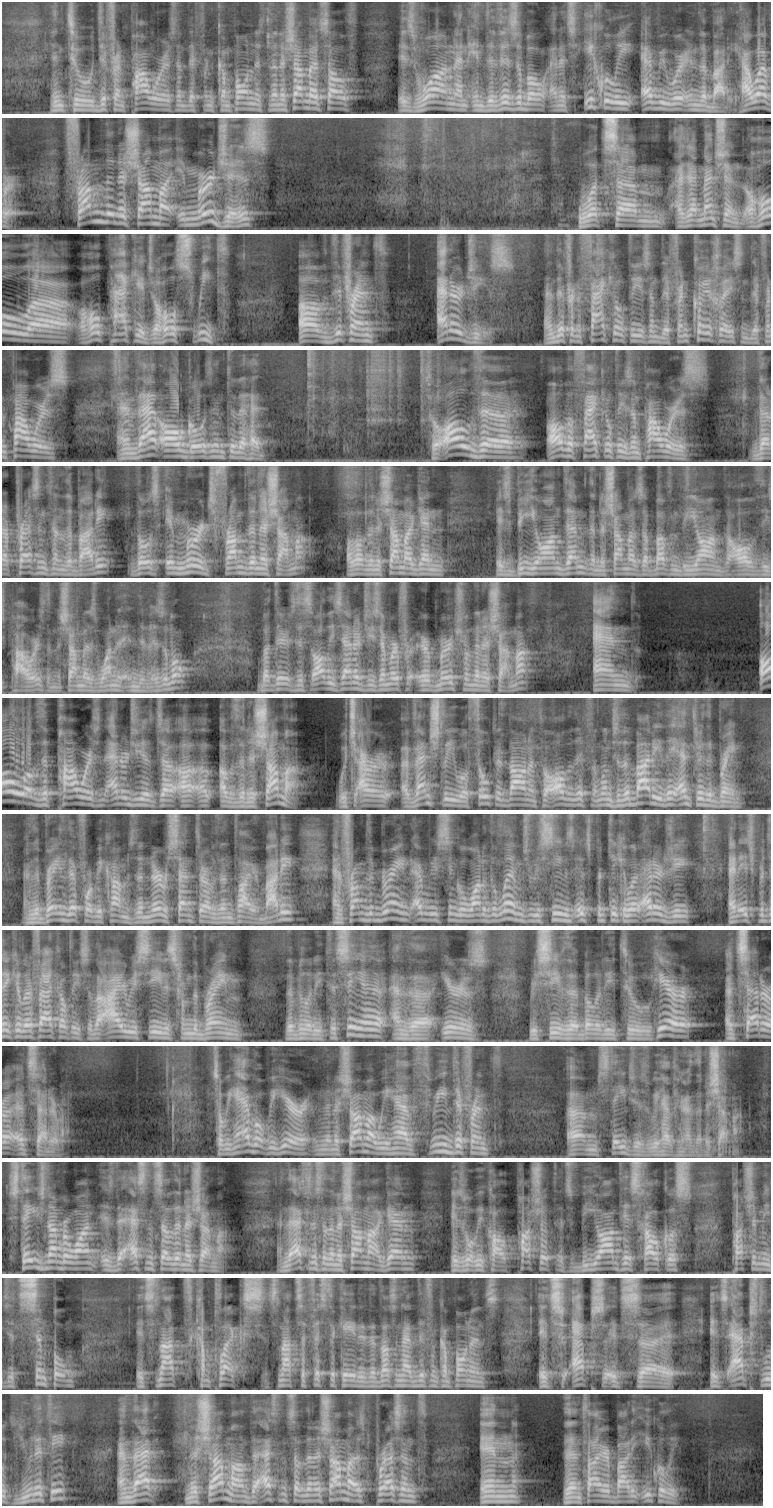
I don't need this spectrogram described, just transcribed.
into different powers and different components. The neshama itself is one and indivisible, and it's equally everywhere in the body. However, from the neshama emerges what's, um, as I mentioned, a whole, uh, a whole package, a whole suite of different energies and different faculties and different koiches and different powers, and that all goes into the head. So all the all the faculties and powers that are present in the body, those emerge from the neshama. Although the neshama again is beyond them, the neshama is above and beyond all of these powers. The neshama is one and indivisible. But there's this all these energies emerge, from the neshama, and all of the powers and energies of the neshama, which are eventually will filter down into all the different limbs of the body, they enter the brain. And the brain therefore becomes the nerve center of the entire body. And from the brain, every single one of the limbs receives its particular energy and its particular faculty. So the eye receives from the brain the ability to see, and the ears receive the ability to hear, etc., etc. So we have over here in the neshama, we have three different um, stages we have here in the neshama. Stage number one is the essence of the neshama. And the essence of the neshama, again, is what we call pashut. It's beyond hischalkus. Pashut means it's simple. It's not complex. It's not sophisticated. It doesn't have different components. It's abs- it's uh, it's absolute unity, and that neshama, the essence of the neshama, is present in the entire body equally.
